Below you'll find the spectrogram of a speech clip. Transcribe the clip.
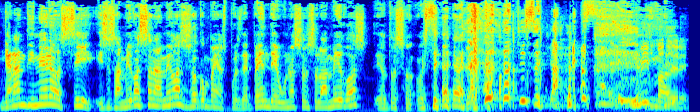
¿Ganan dinero? Sí. ¿Y sus amigos son amigos o son compañeros? Pues depende. Unos son solo amigos y otros son... Hostia, Mi madre.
